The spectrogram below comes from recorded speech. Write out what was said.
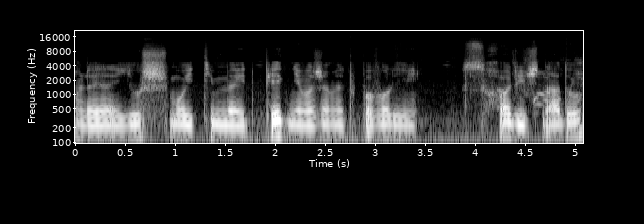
Ale już mój teammate biegnie, możemy tu powoli schodzić na dół.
